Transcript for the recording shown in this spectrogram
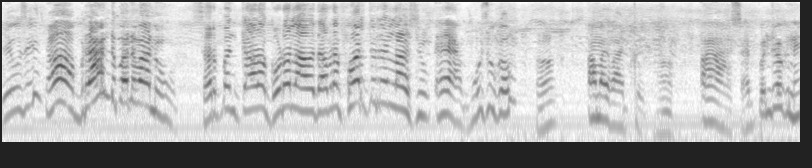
એવું છે? હા બ્રાન્ડ બનવાનું. સરપંચ કાળો ઘોડો લાવે તો આપણે ફોર્ચ્યુનર લાવશું. હે હું શું કહું? હા. આમાં વાત કહું આ સરપંચ જોક ને.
